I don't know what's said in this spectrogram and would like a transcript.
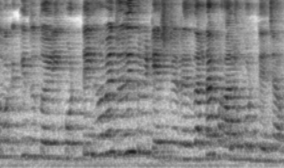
তোমাকে কিন্তু তৈরি করতেই হবে। যদি তুমি টেস্টের রেজাল্টটা ভালো করতে চাও।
